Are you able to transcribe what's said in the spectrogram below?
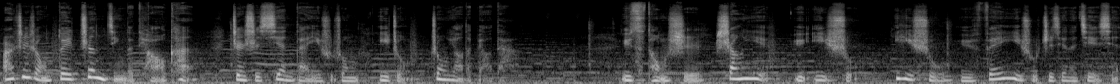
而这种对正经的调侃，正是现代艺术中一种重要的表达。与此同时，商业与艺术、艺术与非艺术之间的界限，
